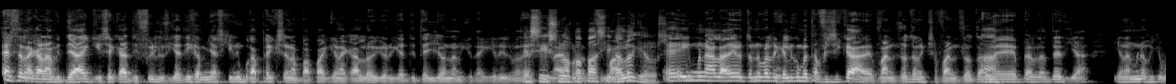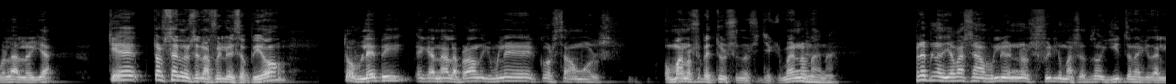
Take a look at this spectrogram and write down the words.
Έστελνα κανένα βιντεάκι σε κάτι φίλους γιατί είχα μια σκηνή που είχα παίξει ένα παπά και ένα καλόγερο γιατί τελειώναν και τα γυρίσματα. Εσύ στην ήσουν ο iPhone, να παπάς το και θυμάμαι. καλόγερος; Ε, ήμουν, αλλά ε, τον έβαζα και λίγο μεταφυσικά. Εμφανιζόταν, εξαφανιζόταν, Α. ε, έπαιρνα τέτοια για να μην έχω και πολλά λόγια. Και το στέλνω σε ένα φίλο ηθοποιό, το βλέπει, έκανε άλλα πράγματα και μου λέει Κώστα όμως. Ο Μάνος Πετούσινο είναι ο συγκεκριμένος. Ναι, ναι. Πρέπει να διαβάσει ένα βιβλίο ενός φίλου μας εδώ, γείτονα κτλ.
